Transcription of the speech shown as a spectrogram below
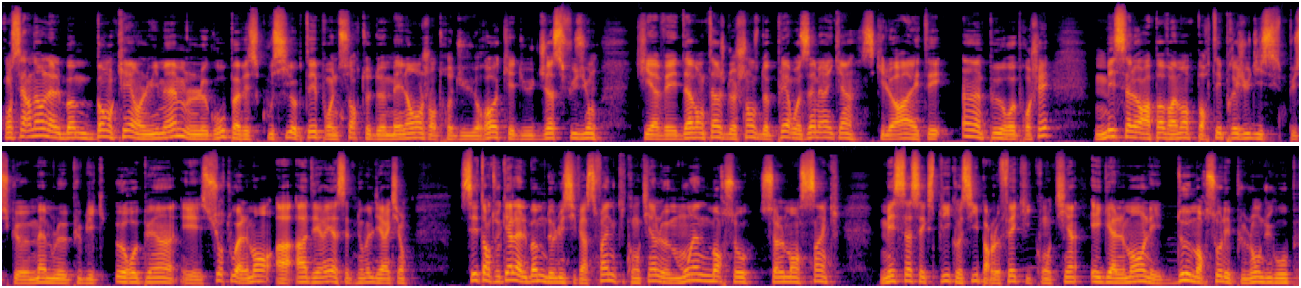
Concernant l'album Banquet en lui-même, le groupe avait ce coup-ci opté pour une sorte de mélange entre du rock et du jazz fusion, qui avait davantage de chances de plaire aux Américains, ce qui leur a été un peu reproché, mais ça leur a pas vraiment porté préjudice, puisque même le public européen et surtout allemand a adhéré à cette nouvelle direction. C'est en tout cas l'album de Lucifer's Fan qui contient le moins de morceaux, seulement 5, mais ça s'explique aussi par le fait qu'il contient également les deux morceaux les plus longs du groupe,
